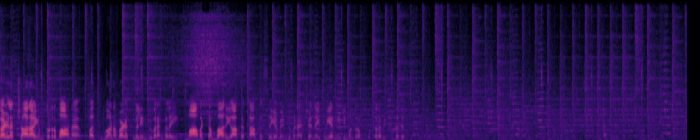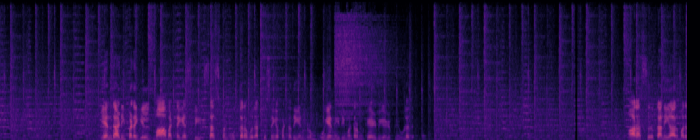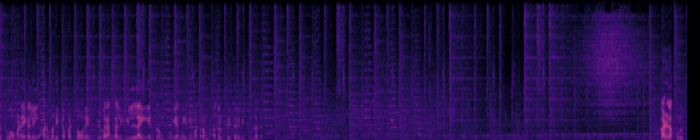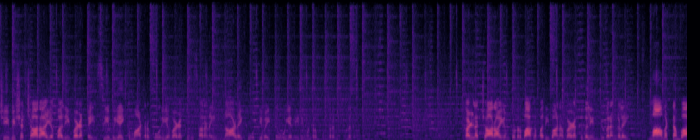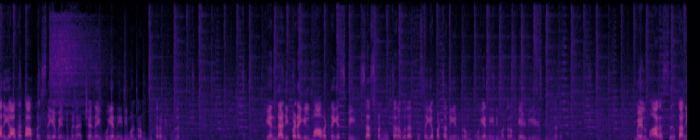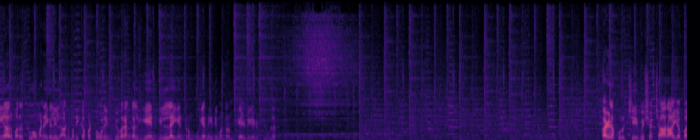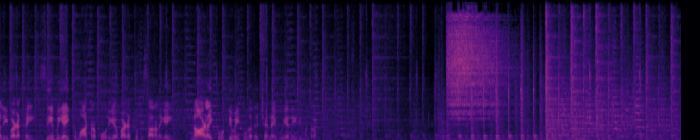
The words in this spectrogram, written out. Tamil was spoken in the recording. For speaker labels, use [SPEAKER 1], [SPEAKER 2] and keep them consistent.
[SPEAKER 1] கள்ளச்சாராயம் தொடர்பான பதிவான வழக்குகளின் விவரங்களை மாவட்டம் வாரியாக தாக்கல் செய்ய வேண்டும் என சென்னை உயர்நீதிமன்றம் உத்தரவிட்டுள்ளது. எந்த அடிப்படையில் மாவட்ட எஸ்பி சஸ்பெண்ட் உத்தரவு ரத்து செய்யப்பட்டது என்றும் உயர்நீதிமன்றம் கேள்வி எழுப்பியுள்ளது. அரசு தனியார் மருத்துவமனைகளில் அனுமதிக்கப்பட்டோரின் விவரங்கள் இல்லை என்றும் உயர்நீதிமன்றம் அதிருப்தி தெரிவித்துள்ளது. கள்ளக்குறிச்சி விஷச்சாராய பலி வழக்கை சிபிஐக்கு மாற்றக் கோரிய வழக்கு விசாரணை நாளைக்கு ஒத்திவைத்து உயர்நீதிமன்றம் உத்தரவிட்டுள்ளது. கள்ளச்சாராயம் தொடர்பாக பதிவான வழக்குகளின் விவரங்களை மாவட்டம் வாரியாக தாக்கல் செய்ய வேண்டும் என சென்னை உயர்நீதிமன்றம் உத்தரவிட்டுள்ளது. எந்த அடிப்படையில் மாவட்ட எஸ்பி சஸ்பெண்ட் உத்தரவு ரத்து செய்யப்பட்டது என்றும் உயர்நீதிமன்றம் கேள்வி எழுப்பியுள்ளது. மேலும் அரசு தனியார் மருத்துவமனைகளில் அனுமதிக்கப்பட்டோரின் விவரங்கள் ஏன் இல்லை என்றும் உயர்நீதிமன்றம் கேள்வி எழுப்பியுள்ளது. கள்ளக்குறிச்சி விஷச்சாராய பலி வழக்கை சிபிஐக்கு மாற்றக்கோரிய வழக்கு விசாரணையை நாளைக்கு ஒத்திவைத்துள்ளது சென்னை உயர்நீதிமன்றம்.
